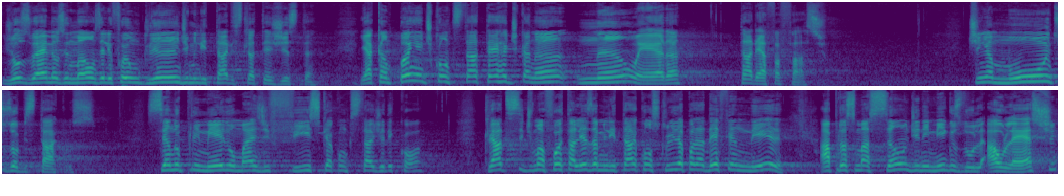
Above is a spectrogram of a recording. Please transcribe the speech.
Josué, meus irmãos, ele foi um grande militar estrategista. E a campanha de conquistar a terra de Canaã não era tarefa fácil. Tinha muitos obstáculos, sendo o primeiro o mais difícil que é conquistar Jericó. Trata-se de uma fortaleza militar construída para defender a aproximação de inimigos do, ao leste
